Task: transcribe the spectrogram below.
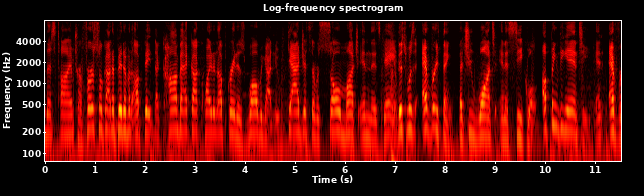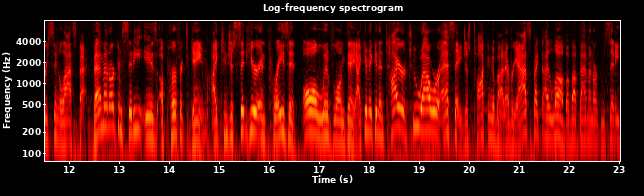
this time. Traversal got a bit of an update. The combat got quite an upgrade as well. We got new gadgets. There was so much in this game. This was everything that you want in a sequel, upping the ante in every single aspect. Batman Arkham City is a perfect game. I can just sit here and praise it all live long day. I can make an entire two hour essay just talking about every aspect I love about Batman Arkham City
